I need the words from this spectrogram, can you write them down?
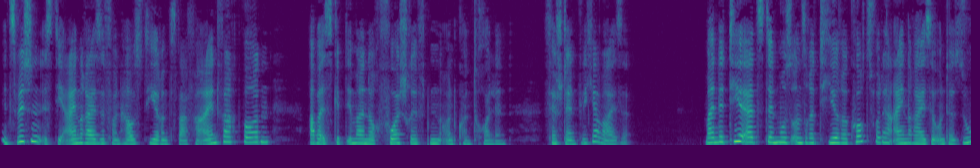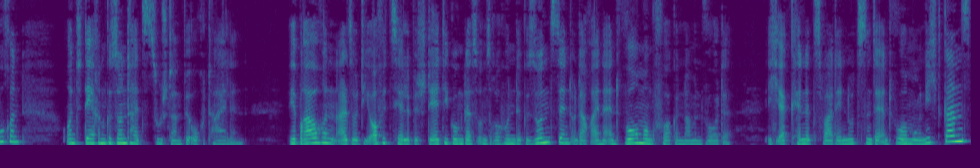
Inzwischen ist die Einreise von Haustieren zwar vereinfacht worden, aber es gibt immer noch Vorschriften und Kontrollen. Verständlicherweise. Meine Tierärztin muss unsere Tiere kurz vor der Einreise untersuchen und deren Gesundheitszustand beurteilen. Wir brauchen also die offizielle Bestätigung, dass unsere Hunde gesund sind und auch eine Entwurmung vorgenommen wurde. Ich erkenne zwar den Nutzen der Entwurmung nicht ganz,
